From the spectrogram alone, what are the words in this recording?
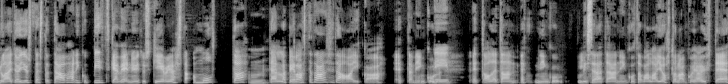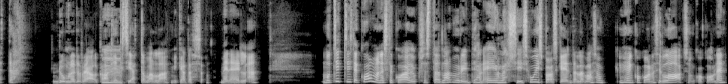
laitoin just tästä, tämä on vähän niin kuin pitkä venytyskirjasta, mutta mm. tällä pelastetaan sitä aikaa, että, niin kuin, niin. että aletaan, että niin kuin lisätään niin kuin tavallaan johtolankoja yhteen, että Dumbledore alkaa mm. keksiä tavallaan, että mikä tässä on meneillään. Mutta sitten siitä kolmannesta koetuksesta, että labyrinttihän ei ole siis huispauskentällä, vaan se on yhden kokonaisen laakson kokoinen.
